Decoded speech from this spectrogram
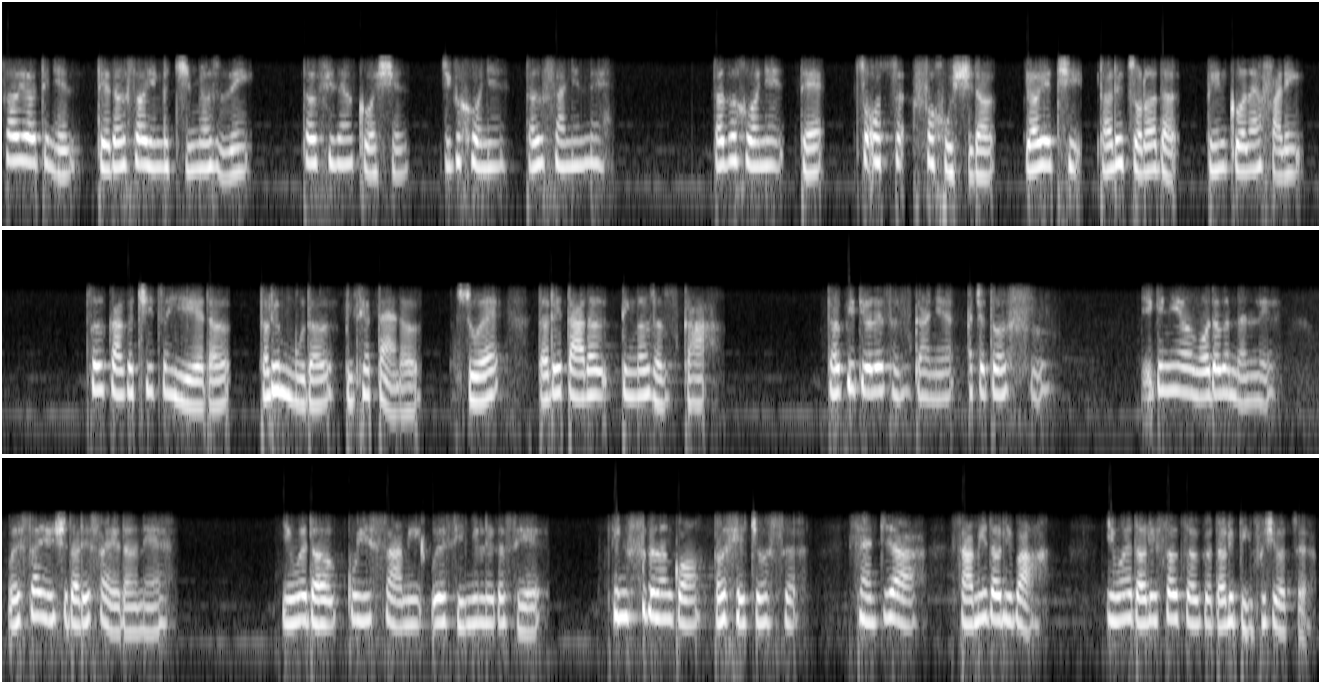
所有的人对他所行的奇妙事情都非常高兴。几个好人，都是啥人呢？都是好人，但做恶者不欢喜他。有一天，他里捉了头，并告上法庭。周家的监证严头，他里骂头，并且打头。随后，他里带头顶到十字架。他被吊在十字架上，压迫到死。一个人有额头的能力，为啥允许他里杀一头呢？因为他故意杀命为罪人来个罪。临死的辰光，他喊叫说：“上帝啊，赦免他里吧！”因为他里所做的，他里并不晓得。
